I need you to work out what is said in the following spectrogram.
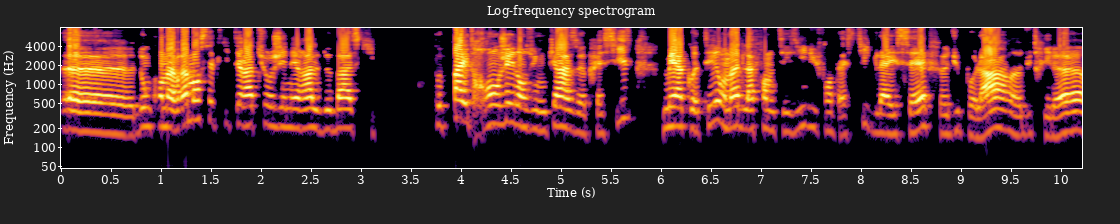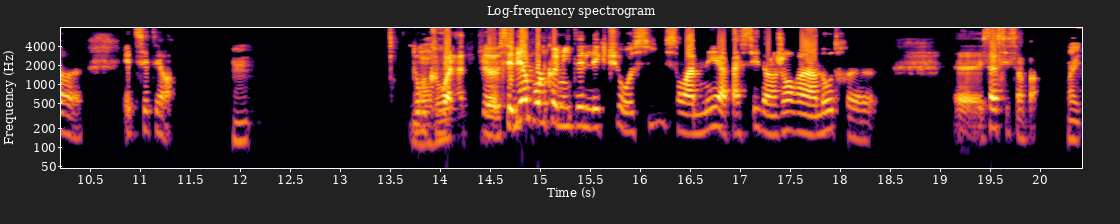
donc on a vraiment cette littérature générale de base qui peut pas être rangé dans une case précise, mais à côté, on a de la fantasy, du fantastique, de la SF, du polar, du thriller, etc. Hmm. Donc voilà, c'est bien pour le comité de lecture aussi. Ils sont amenés à passer d'un genre à un autre. et ça, c'est sympa. Oui.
